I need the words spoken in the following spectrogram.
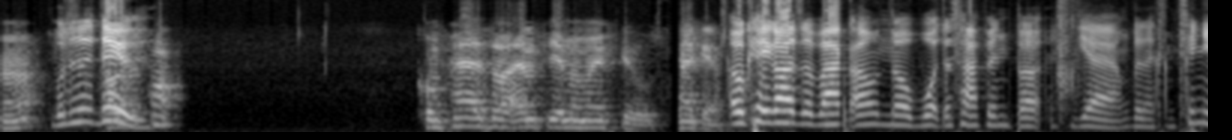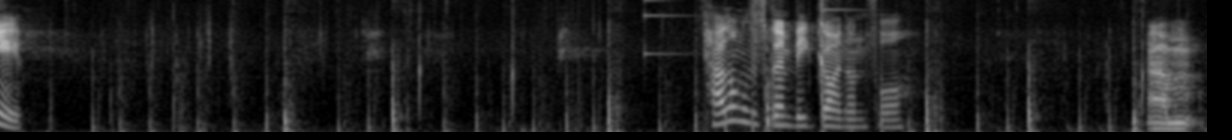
huh? What does it Oh, do? not- Compares our MCMMO skills. Okay. Okay, guys, we're back. I don't know what just happened, but yeah, I'm gonna continue. How long is this gonna be going on for? Um,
